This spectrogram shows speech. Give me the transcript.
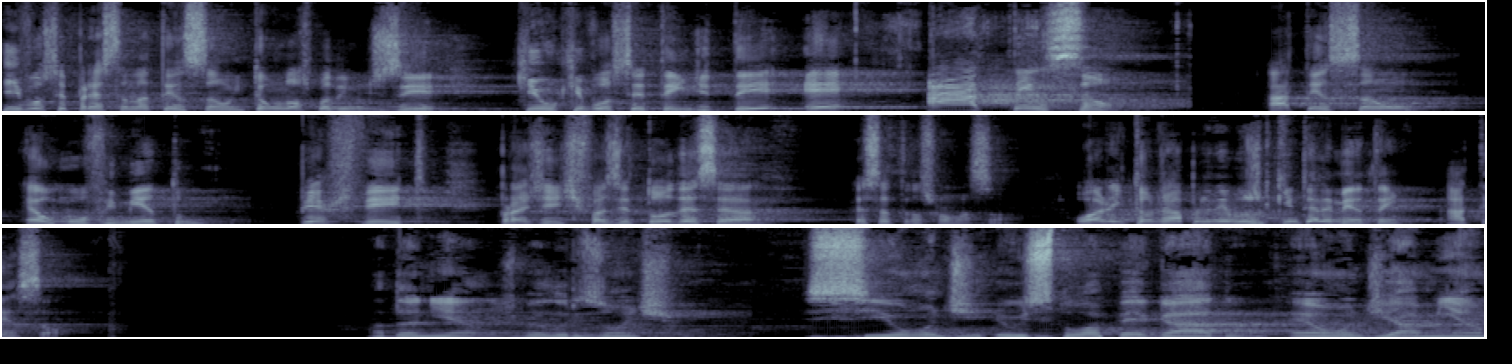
E você prestando atenção. Então nós podemos dizer que o que você tem de ter é atenção. Atenção é o movimento perfeito para a gente fazer toda essa, essa transformação. Olha, então já aprendemos o quinto elemento, hein? Atenção. A Daniela de Belo Horizonte. Se onde eu estou apegado é onde há minha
